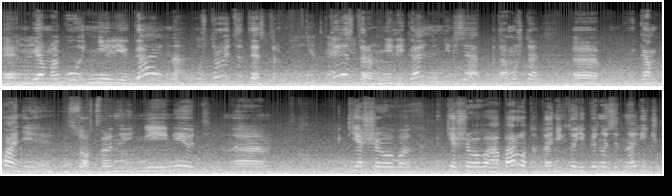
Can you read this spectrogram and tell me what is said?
Э, Я могу нелегально устроиться тестером. Нет, конечно. Тестером нелегально нельзя, потому что э, компании софтверные не имеют э, кешевого, кешевого оборота, туда никто не приносит наличку.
